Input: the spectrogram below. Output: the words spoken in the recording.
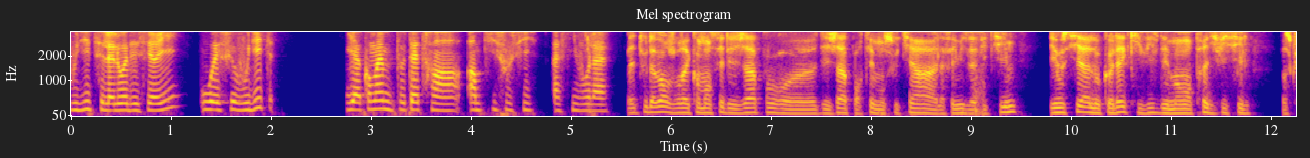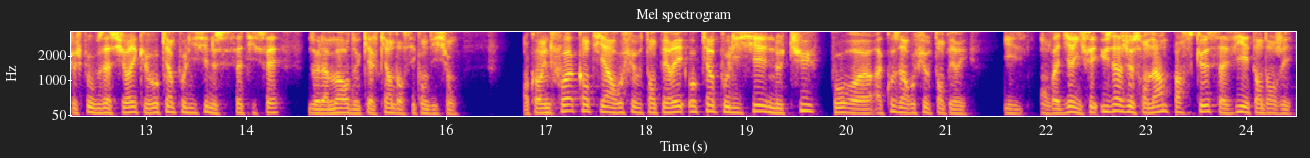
vous dites c'est la loi des séries ou est-ce que vous dites il y a quand même peut-être un, un petit souci à ce niveau-là? Bah, tout d'abord, je voudrais commencer déjà pour euh, déjà apporter mon soutien à la famille de la victime et aussi à nos collègues qui vivent des moments très difficiles. Parce que je peux vous assurer qu'aucun policier ne se satisfait de la mort de quelqu'un dans ces conditions. Encore une fois, quand il y a un refus obtempéré, aucun policier ne tue pour, euh, à cause d'un refus obtempéré. On va dire il fait usage de son arme parce que sa vie est en danger.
